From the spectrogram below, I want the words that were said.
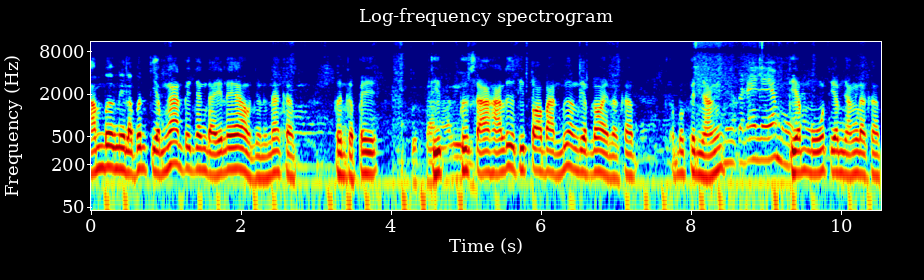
ามเบื้องนี่แหละเพิ่นเตรียมงานเป็นจังไดแล้วอย่างนั้นนะครับ เพิ่นก็ไปติดปรึกษาหารือติดต่อบ้านเมืองเรียบร้อยแล้วครับก็บ่เป็นหยังหมูก็ได้แล้วหมูเตรียมหมูเตรียมหยังแล้วครับ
